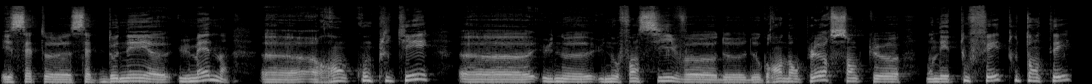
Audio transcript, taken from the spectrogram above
Et cette, cette donnée humaine rend compliqué une, une offensive de, de grande ampleur sans qu'on ait tout fait, tout tenté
